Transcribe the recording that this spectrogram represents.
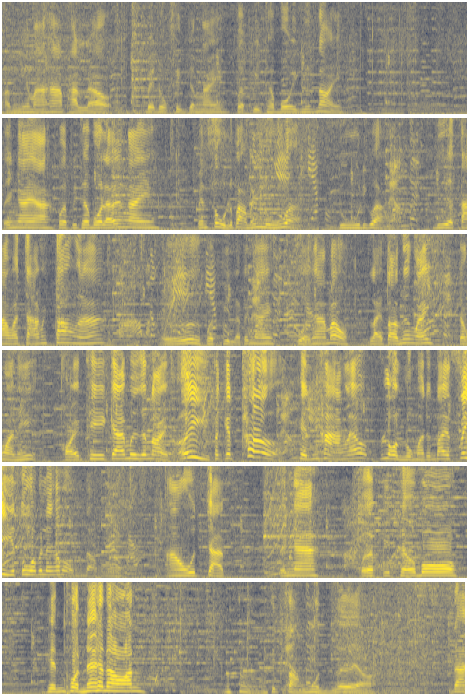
ตอนนี้มาห้าพันแล้ว เบ็ดหกสิบยังไง เปิดปิดเทอร์โบอีกนิดหน่อย เป็นไงอะเปิดปิดเทอร์โบแล้วยังไง เป็นสูตรหรือเปล่าไม่รู้อะดูดีกว่าดูแต่ตาวาจาไม่ต้องนะ เออ เปิดปิดแล้วเป็นไง สวยงามเปล่าไหลต่อเนื่องไหม จังหวะนี้ ขออีกทีแก้มือกันหน่อย เอ้ย สเก็ตเตอร์ เห็นหางแล้วหล่นลงมาจนได้ 4 ตัวไปเลยครับผมดอกนี้ เอาจัด เป็นไง เปิดปิดเทอร์โบ เห็นผลแน่นอนสิบสองหมุนเลยเหรอ ได้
